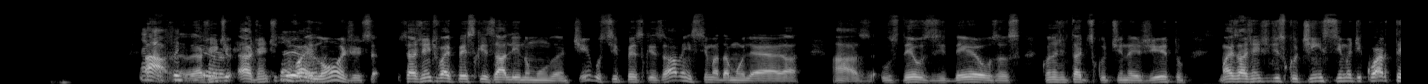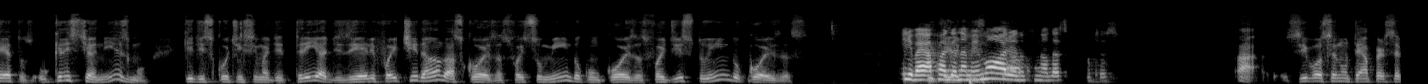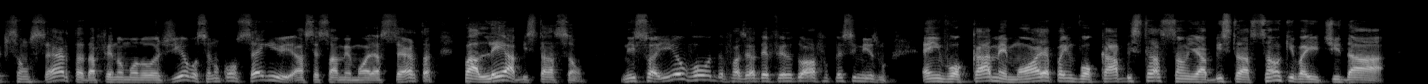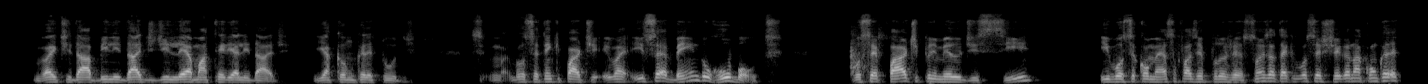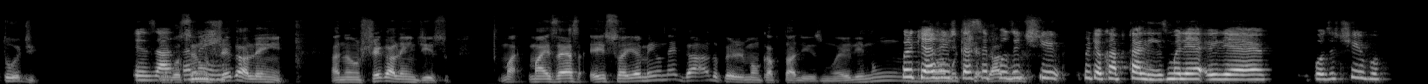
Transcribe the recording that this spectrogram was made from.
Né, ah, a gente, a gente não vai longe. Se, se, a gente vai pesquisar ali no mundo antigo, se pesquisava em cima da mulher as, os deuses e deusas, quando a gente está discutindo Egito, mas a gente discutia em cima de quartetos. O cristianismo, que discute em cima de tríades, e ele foi tirando as coisas, foi sumindo com coisas, foi destruindo coisas. Ele vai apagando ele a memória no final das contas. Ah, se você não tem a percepção certa da fenomenologia, você não consegue acessar a memória certa para ler a abstração. Nisso aí eu vou fazer a defesa do afropessimismo. É invocar a memória para invocar a abstração. E a abstração é que vai te dar vai te dar a habilidade de ler a materialidade e a concretude. Você tem que partir. Isso é bem do Humboldt. Você parte primeiro de si, e você começa a fazer projeções até que você chega na concretude. Exatamente. E você não chega além, ah, não chega além disso. Mas, mas essa, isso aí é meio negado pelo irmão capitalismo. Ele não. Porque não a é gente quer ser positivo. Nisso. Porque o capitalismo ele é, ele é positivo.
